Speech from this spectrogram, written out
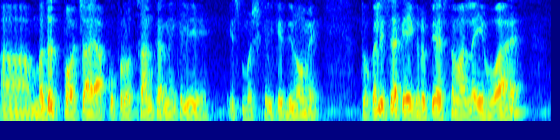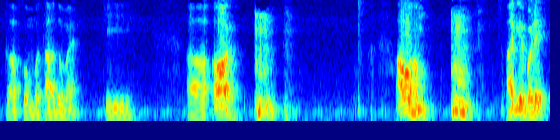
अ, मदद पहुँचाए आपको प्रोत्साहन करने के लिए इस मुश्किल के दिनों में। तो कलिसिया का एक रुपया इस्तेमाल नहीं हुआ है तो आपको बता दूँ मैं कि अ, और आओ हम आगे बढ़े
